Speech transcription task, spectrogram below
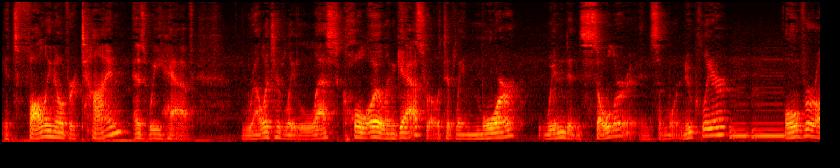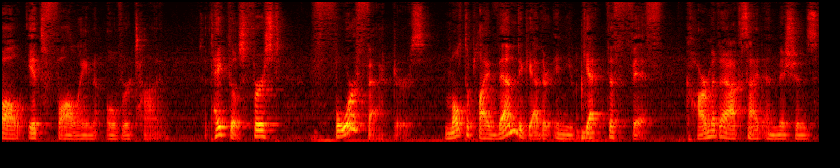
It's falling over time as we have relatively less coal, oil, and gas, relatively more wind and solar, and some more nuclear. Mm-hmm. Overall, it's falling over time. So take those first four factors, multiply them together, and you get the fifth carbon dioxide emissions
